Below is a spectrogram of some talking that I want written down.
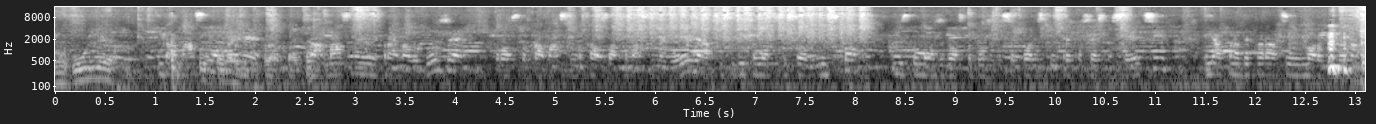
maslinovo ulje. Da, maslinovo ulje, da, maslinovo ulje traje malo duže, prosto kao maslinovo, kao svako maslinovo ulje. Ako se više možete soli isto, isto može dosta duže da se koristi preko 6 mjeseci. I ako na deklaraciji morate da nas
